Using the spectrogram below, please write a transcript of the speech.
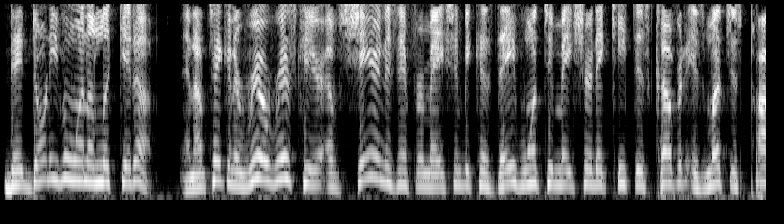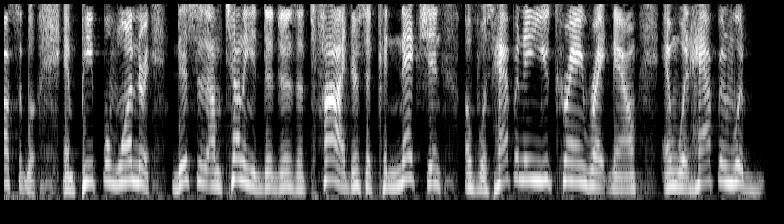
They don't even want to look it up. And I'm taking a real risk here of sharing this information because they want to make sure they keep this covered as much as possible. And people wondering, this is, I'm telling you, there's a tie, there's a connection of what's happening in Ukraine right now and what happened with,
